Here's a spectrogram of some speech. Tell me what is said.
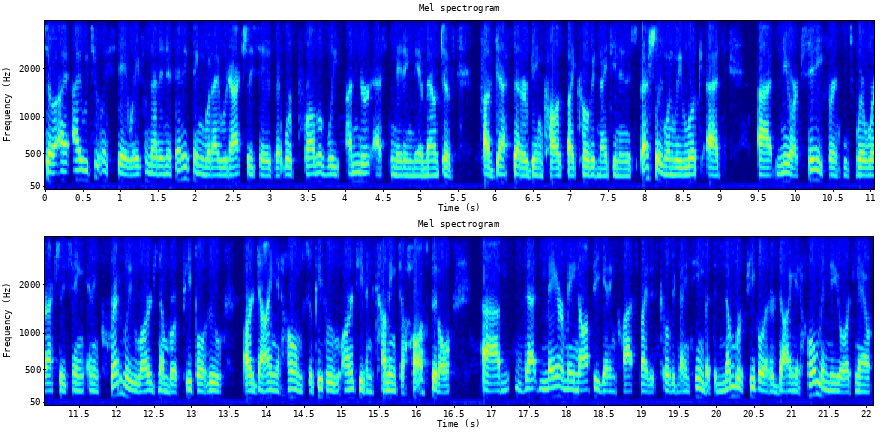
so I, I would certainly stay away from that. And if anything, what I would actually say is that we're probably underestimating the amount of, of deaths that are being caused by COVID 19, and especially when we look at uh, New York City, for instance, where we're actually seeing an incredibly large number of people who are dying at home. So people who aren't even coming to hospital um, that may or may not be getting classified as COVID 19. But the number of people that are dying at home in New York now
